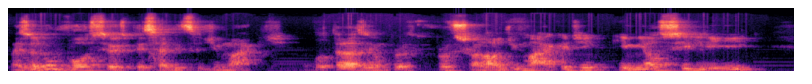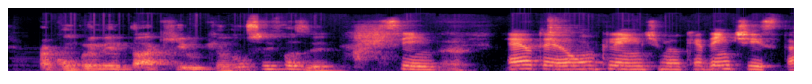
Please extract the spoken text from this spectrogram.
Mas eu não vou ser o especialista de marketing. Eu vou trazer um prof- profissional de marketing que me auxilie para complementar aquilo que eu não sei fazer. Sim. né? É, eu tenho um cliente meu que é dentista.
